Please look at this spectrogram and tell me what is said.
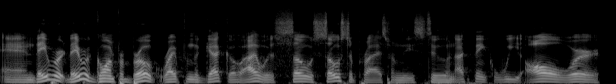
and they were they were going for broke right from the get go. I was so so surprised from these two, and I think we all were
